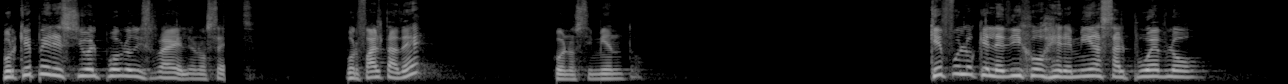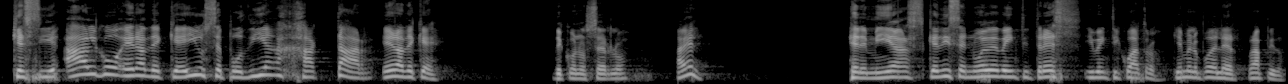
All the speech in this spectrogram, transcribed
¿Por qué pereció el pueblo de Israel? No sé por falta de conocimiento. ¿Qué fue lo que le dijo Jeremías al pueblo? Que si algo era de que ellos se podían jactar, era de qué? De conocerlo a él. Jeremías, ¿qué dice 9, 23 y 24? ¿Quién me lo puede leer? Rápido.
